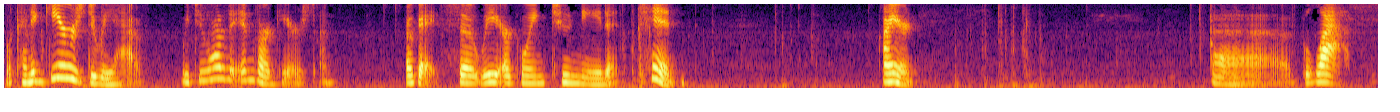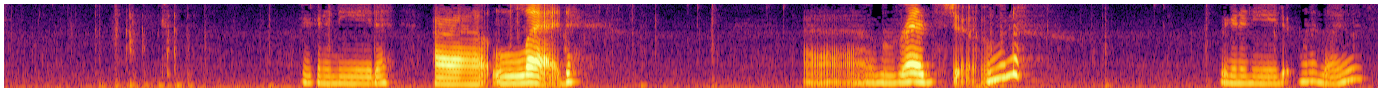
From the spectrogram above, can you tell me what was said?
What kind of gears do we have? We do have the Invar gears done. Okay, so we are going to need tin, iron, uh, glass. We're going to need uh, lead uh, redstone. We're going to need one of those.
